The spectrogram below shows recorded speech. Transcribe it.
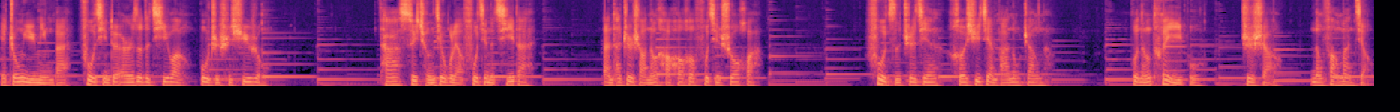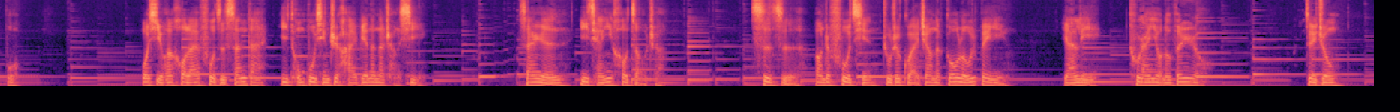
也终于明白父亲对儿子的期望不只是虚荣。他虽成就不了父亲的期待。但他至少能好好和父亲说话。父子之间何须剑拔弩张呢？不能退一步，至少能放慢脚步。我喜欢后来父子三代一同步行至海边的那场戏。三人一前一后走着，次子望着父亲拄着拐杖的佝偻背影，眼里突然有了温柔。最终，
